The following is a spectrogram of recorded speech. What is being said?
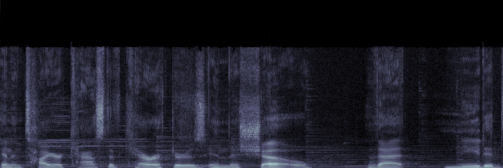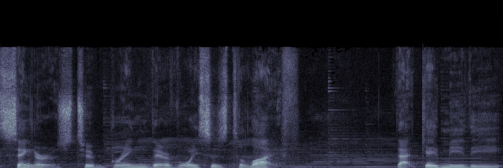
an entire cast of characters in this show that needed singers to bring their voices to life. That gave me the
